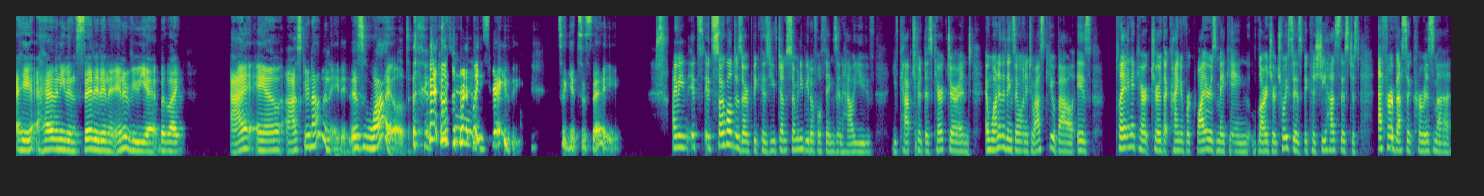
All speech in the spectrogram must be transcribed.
I haven't even said it in an interview yet, but like, I am Oscar nominated. It's wild. it's really crazy to get to say. I mean, it's it's so well deserved because you've done so many beautiful things in how you've you've captured this character. And and one of the things i wanted to ask you about is playing a character that kind of requires making larger choices because she has this just effervescent charisma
